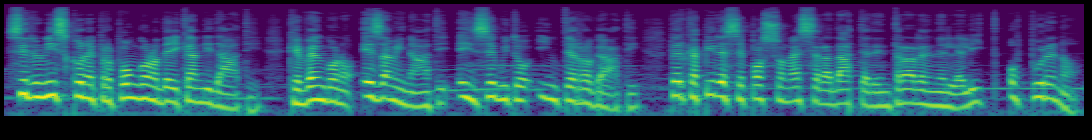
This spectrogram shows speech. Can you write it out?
si riuniscono e propongono dei candidati, che vengono esaminati e in seguito interrogati per capire se possono essere adatti ad entrare nell'elite oppure no.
